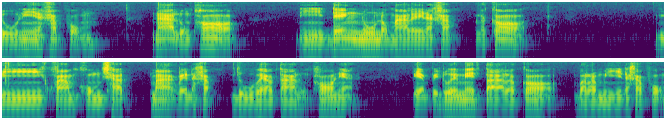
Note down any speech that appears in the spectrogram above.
ดูนี่นะครับ ผม หน้าหลวงพ่อ นี่เด้งนูนออกมาเลยนะครับ แล้วก็ มีความคมชัดมากเลยนะครับ ดูแววตาหลวงพ่อเนี่ย เปลี่ยนไปด้วยเมตตาแล้วก็บารมีนะครับผม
